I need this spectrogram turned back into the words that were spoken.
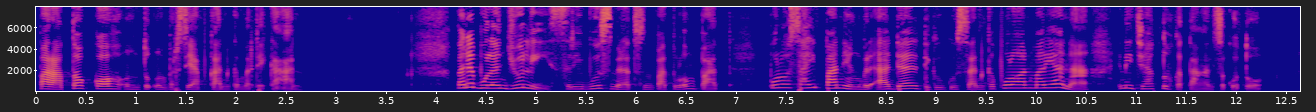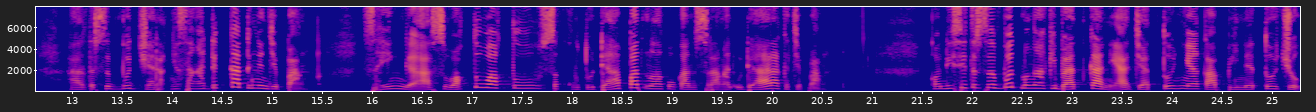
para tokoh untuk mempersiapkan kemerdekaan. Pada bulan Juli 1944, Pulau Saipan yang berada di gugusan Kepulauan Mariana ini jatuh ke tangan sekutu. Hal tersebut jaraknya sangat dekat dengan Jepang, sehingga sewaktu-waktu sekutu dapat melakukan serangan udara ke Jepang. Kondisi tersebut mengakibatkan ya jatuhnya kabinet Tojo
